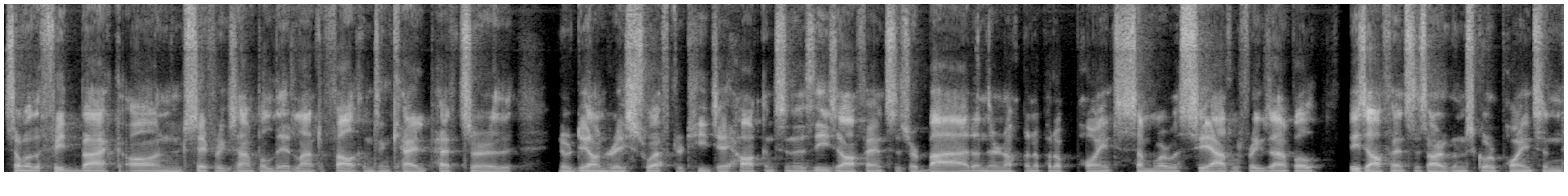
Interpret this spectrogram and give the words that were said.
Some of the feedback on, say, for example, the Atlanta Falcons and Kyle Pitts or the, you know D'Andre Swift or TJ Hockenson is these offenses are bad and they're not going to put up points. Similar with Seattle, for example, these offenses are going to score points and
